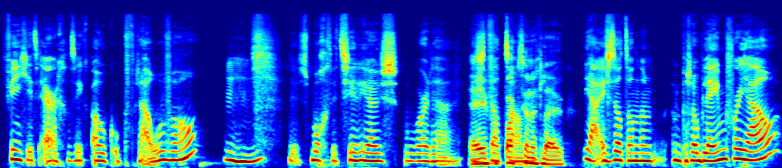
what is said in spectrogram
vind je het erg dat ik ook op vrouwen val? Mm -hmm. Dus mocht dit serieus worden, ja, is je dat dan, het leuk. Ja, is dat dan een, een probleem voor jou?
